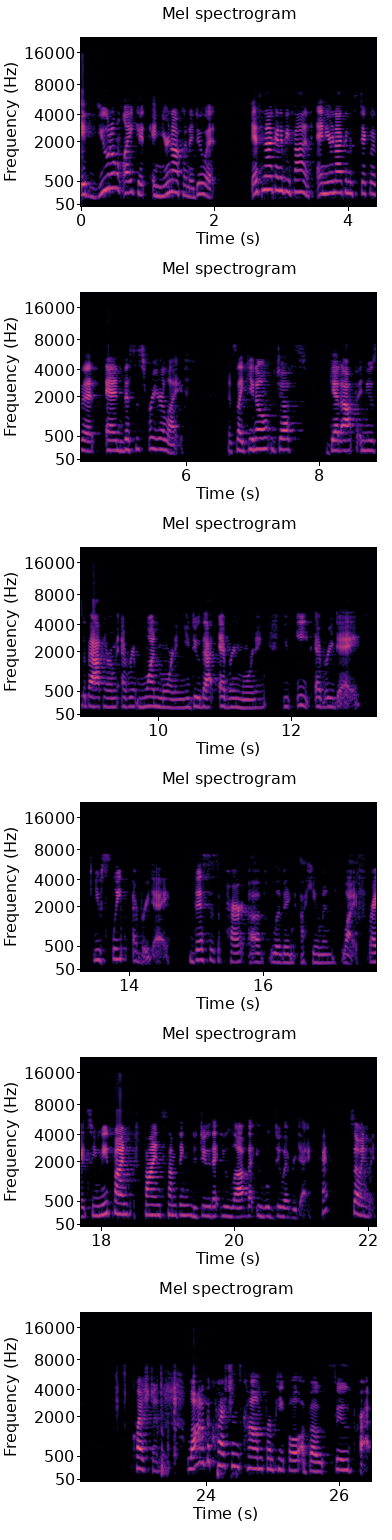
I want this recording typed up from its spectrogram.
if you don't like it and you're not going to do it, it's not going to be fun and you're not going to stick with it. And this is for your life. It's like you don't just get up and use the bathroom every one morning. You do that every morning. You eat every day. You sleep every day. This is a part of living a human life, right? So you need to find find something to do that you love that you will do every day. Okay. So, anyways, question. A lot of the questions come from people about food prep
